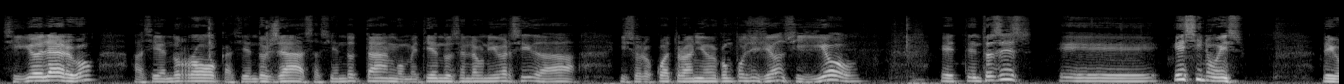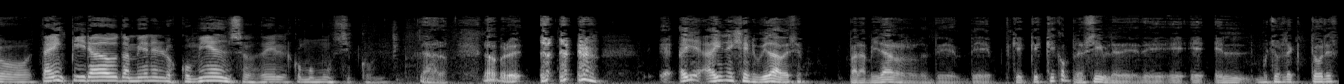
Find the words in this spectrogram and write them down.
siguió de largo haciendo rock, haciendo jazz, haciendo tango, metiéndose en la universidad hizo los cuatro años de composición, siguió. Este, entonces, eh, es y no es. Digo, está inspirado también en los comienzos de él como músico. Claro. No, pero hay, hay una ingenuidad a veces para mirar de, de que, que, comprensible de, de, eh, eh, muchos lectores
